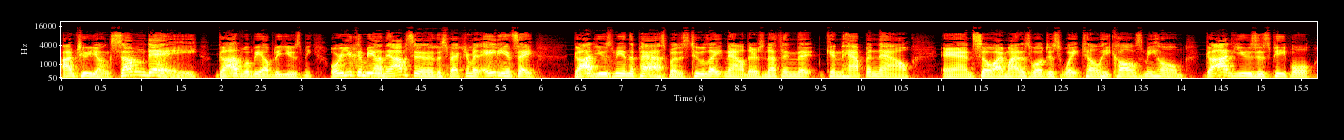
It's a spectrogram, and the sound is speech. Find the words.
"I'm too young." Someday, God will be able to use me, or you can be on the opposite end of the spectrum at 80 and say, "God used me in the past, but it's too late now. There's nothing that can happen now." And so I might as well just wait till he calls me home. God uses people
